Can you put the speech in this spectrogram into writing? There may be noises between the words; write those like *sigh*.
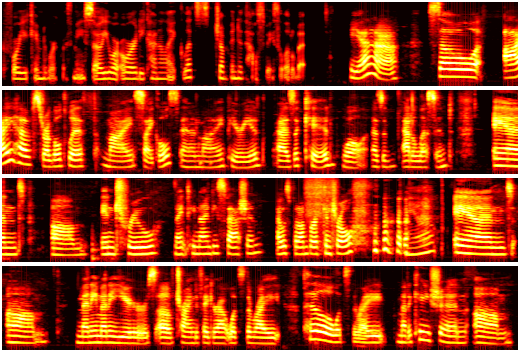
before you came to work with me. So you were already kind of like let's jump into the health space a little bit. Yeah. So I have struggled with my cycles and my period as a kid, well, as an adolescent, and um, in true 1990s fashion, I was put on birth control. *laughs* yep. And um, many, many years of trying to figure out what's the right pill, what's the right medication. Um,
